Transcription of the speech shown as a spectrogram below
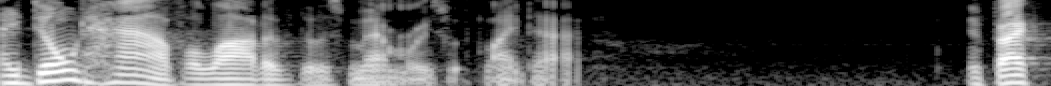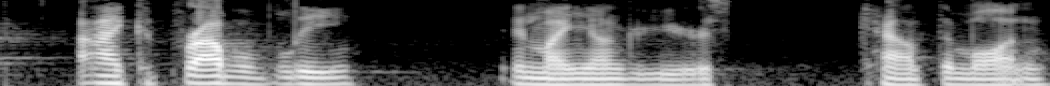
I don't have a lot of those memories with my dad. In fact, I could probably, in my younger years, count them on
